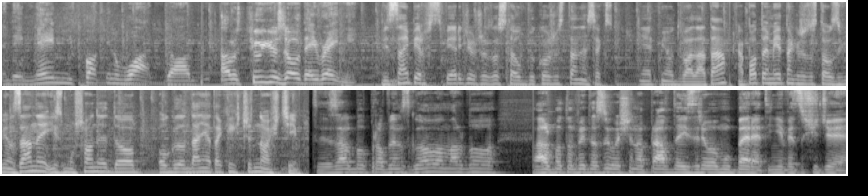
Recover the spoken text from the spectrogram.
and they made me fucking watch, dog. I was two years old, they raped me. Więc najpierw stwierdził, że został wykorzystany seksualnie jak miał dwa lata, a potem jednak, że został związany i zmuszony do oglądania takich czynności. To jest albo problem z głową, albo, albo to wydarzyło się naprawdę i zryło mu beret i nie wie co się dzieje,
